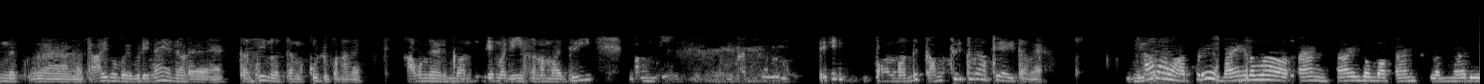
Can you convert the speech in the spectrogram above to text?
இந்த சாய்பாபா எப்படின்னா என்னோட கசின் ஒருத்தவங்க கூட்டு போனாங்க. அவங்களுக்கு வந்து இதே மாதிரி நீ சொன்ன மாதிரி அவங்க வந்து கம்ப்ளீட்டா அப்படி ஆயிட்டாங்க. ஆமா ஆமா அப்படியே பயங்கரமா ஃபேன் சாய்பாபா ஃபேன்ஸ் கிளப் மாதிரி.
